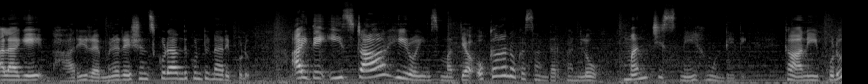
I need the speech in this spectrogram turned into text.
అలాగే భారీ రెమ్యునరేషన్స్ కూడా అందుకుంటున్నారు ఇప్పుడు. అయితే ఈ స్టార్ హీరోయిన్స్ మధ్య ఒకానొక సందర్భంలో మంచి స్నేహం ఉండేది. కానీ ఇప్పుడు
